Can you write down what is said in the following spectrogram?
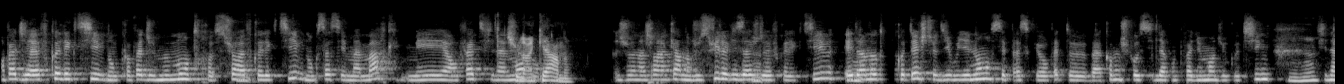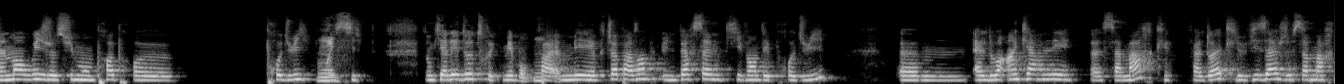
en fait j'ai F collective donc en fait je me montre sur F collective donc ça c'est ma marque mais en fait finalement tu l'incarnes je, l'incarne donc je suis le visage de F collective et d'un autre côté je te dis oui et non c'est parce que en fait euh, bah, comme je fais aussi de l'accompagnement du coaching mm-hmm. finalement oui je suis mon propre euh, produit aussi donc il y a les deux trucs mais bon mm. mais tu vois par exemple une personne qui vend des produits euh, elle doit incarner sa marque. Enfin, elle doit être le visage de sa marque.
